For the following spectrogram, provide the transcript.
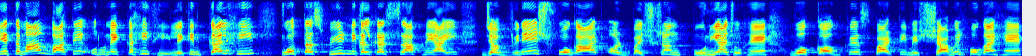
ये तमाम बातें उन्होंने कही थी, लेकिन कल ही वो तस्वीर निकलकर सामने आई जब विनेश फोगाट और बजरंग पूनिया जो हैं, वो कांग्रेस पार्टी में शामिल हो गए हैं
